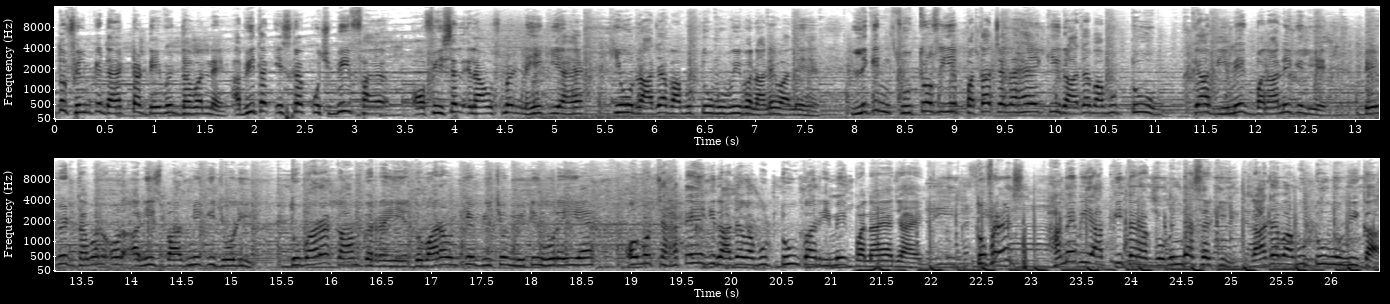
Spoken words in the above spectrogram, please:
तो फ़िल्म के डायरेक्टर डेविड धवन ने अभी तक इसका कुछ भी ऑफिशियल अनाउंसमेंट नहीं किया है कि वो राजा बाबू टू मूवी बनाने वाले हैं। लेकिन सूत्रों से ये पता चला है कि राजा बाबू टू का रीमेक बनाने के लिए डेविड धवन और अनीस बाजमी की जोड़ी दोबारा काम कर रही है। दोबारा उनके बीच में मीटिंग हो रही है और वो चाहते हैं कि राजा बाबू टू का रीमेक बनाया जाए। तो फ्रेंड्स हमें भी आपकी तरह गोविंदा सर की राजा बाबू टू मूवी का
